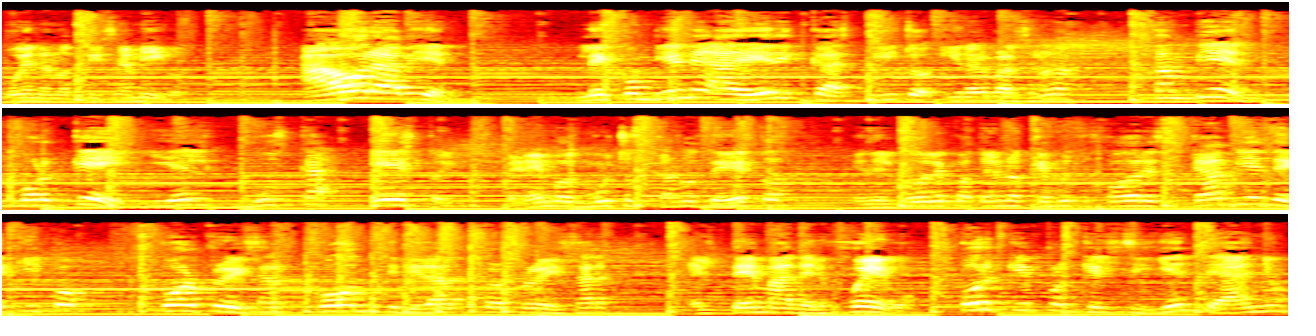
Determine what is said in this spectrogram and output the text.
buena noticia, amigos. Ahora bien, ¿le conviene a Eric Castillo ir al Barcelona? También, ¿por qué? Y él busca esto, y tenemos muchos casos de estos en el fútbol ecuatoriano que muchos jugadores cambien de equipo por priorizar continuidad, por priorizar el tema del juego. ¿Por qué? Porque el siguiente año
